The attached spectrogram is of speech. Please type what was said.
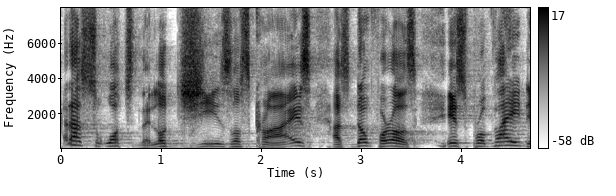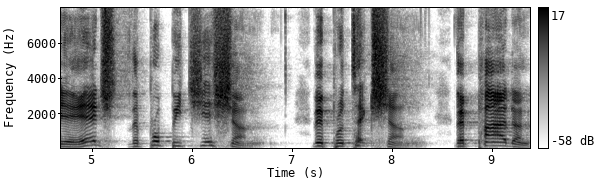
And that's what the Lord Jesus Christ has done for us. Is provided the propitiation, the protection, the pardon,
